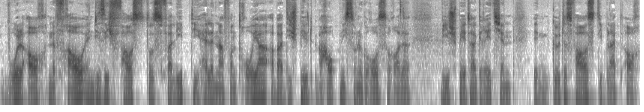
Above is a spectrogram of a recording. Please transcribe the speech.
wohl auch eine Frau, in die sich Faustus verliebt, die Helena von Troja, aber die spielt überhaupt nicht so eine große Rolle wie später Gretchen in Goethes Faust. Die bleibt auch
